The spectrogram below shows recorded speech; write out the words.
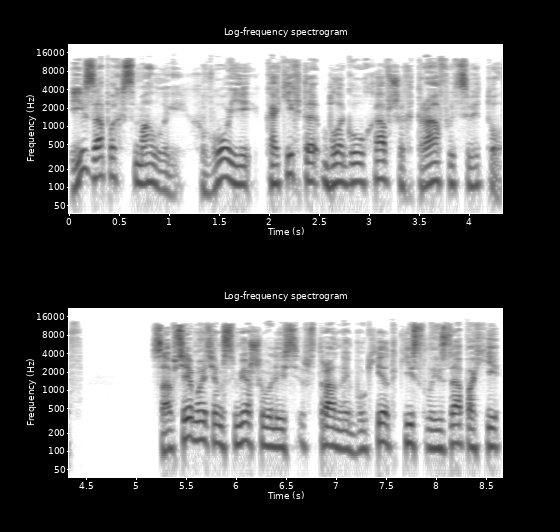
и запах смолы, хвои, каких-то благоухавших трав и цветов. Со всем этим смешивались в странный букет кислые запахи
